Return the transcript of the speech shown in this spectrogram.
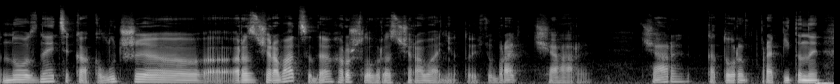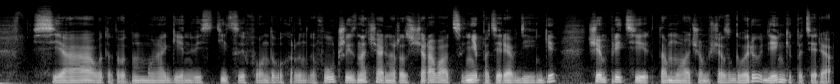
Но знаете как? Лучше а, разочароваться, да? Хорошее слово разочарование. То есть убрать чары. Чары, которым пропитаны вся вот эта вот магия инвестиций фондовых рынков. Лучше изначально разочароваться, не потеряв деньги, чем прийти к тому, о чем сейчас говорю, деньги потеряв.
